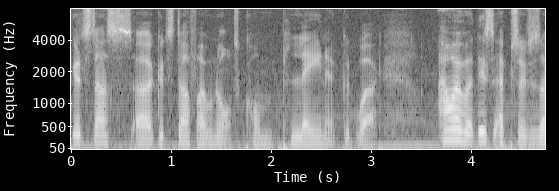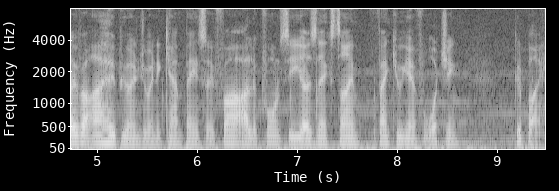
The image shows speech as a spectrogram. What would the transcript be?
Good stuff. Uh, good stuff. I will not complain. At good work. However, this episode is over. I hope you're enjoying the campaign so far. I look forward to see you guys next time. Thank you again for watching. Goodbye.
